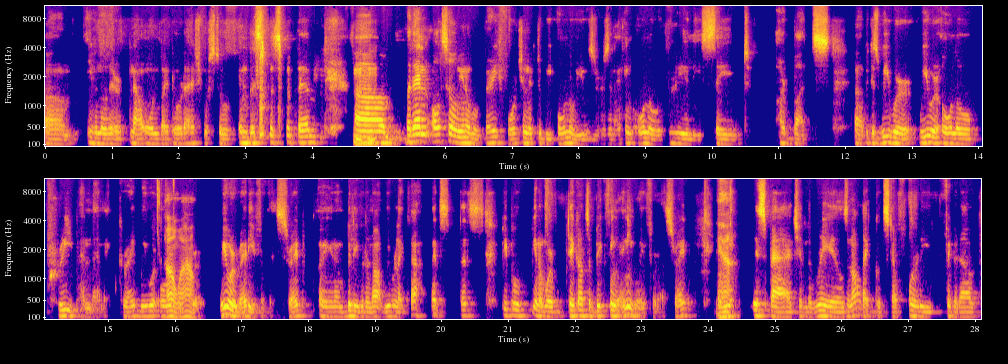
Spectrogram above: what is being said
Um, even though they're now owned by DoorDash, we're still in business with them. Mm-hmm. Um, but then also, you know, we're very fortunate to be Olo users, and I think Olo really saved our butts uh, because we were we were Olo pre-pandemic, right? We were Olo oh wow we were ready for this, right? Uh, you know, believe it or not, we were like, ah, that's that's people, you know, we're takeout's a big thing anyway for us, right? Yeah. dispatch and the rails and all that good stuff already figured out.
